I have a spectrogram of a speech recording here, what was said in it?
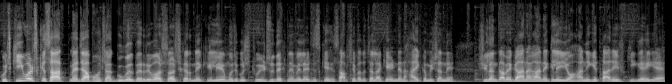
कुछ कीवर्ड्स के साथ मैं जा पहुँचा गूगल पे रिवर्स सर्च करने के लिए। मुझे कुछ ट्वीट्स भी देखने मिले, जिसके हिसाब से पता चला कि इंडियन हाई कमीशन ने श्रीलंका में गाना गाने के लिए योहानी की तारीफ़ की गई है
